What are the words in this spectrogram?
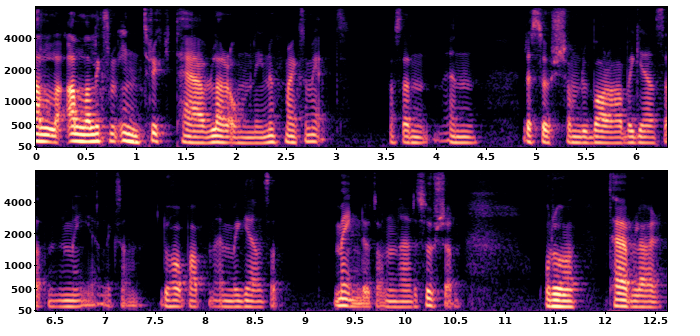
Alla, alla liksom intryck tävlar om din uppmärksamhet. Alltså en, en resurs som du bara har begränsat med. Liksom. Du har bara en begränsad mängd av den här resursen. Och då tävlar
